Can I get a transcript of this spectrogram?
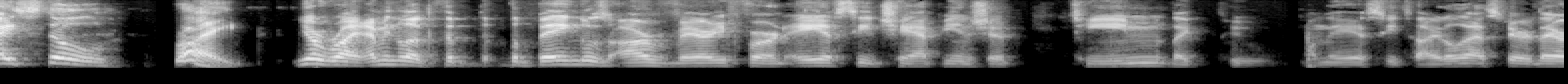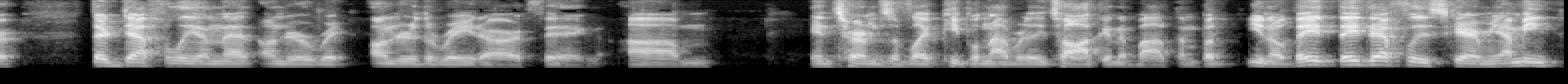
I still right. You're right. I mean, look, the the Bengals are very for an AFC championship team, like who won the AFC title last year. They're they're definitely on that under under the radar thing. Um, in terms of like people not really talking about them, but you know, they they definitely scare me. I mean,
